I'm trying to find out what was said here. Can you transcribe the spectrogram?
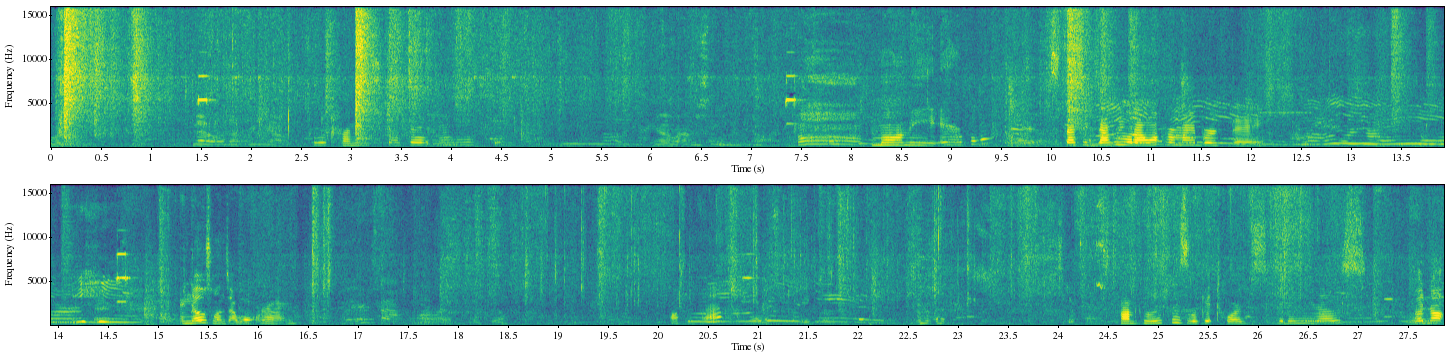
What is it? No, not right now. To stuff now. No, absolutely not. Mommy, AirPods. That's exactly what I want for my birthday. And those ones I won't run. All right, thank you. Off the back. It's paper. it's different. Mom, can we please look it towards getting me those? But not.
